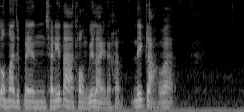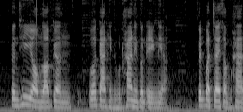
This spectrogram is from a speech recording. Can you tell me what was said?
ต่อมาจะเป็นชนิตาทองวิไลนะครับ ได้กล่าวว่า เป็นที่ยอมรับกันว่าการเห็นคุณค่าในตนเองเนี่ย เป็นปัจจัยสำคัญ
